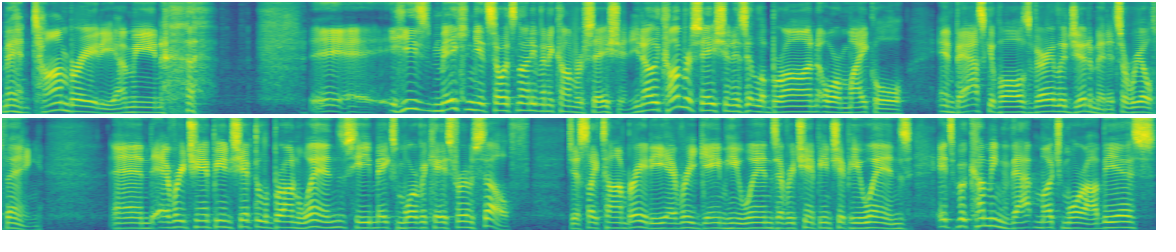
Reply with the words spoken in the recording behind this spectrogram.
man, Tom Brady, I mean, eh, he's making it so it's not even a conversation. You know, the conversation is it LeBron or Michael, and basketball is very legitimate. It's a real thing. And every championship that LeBron wins, he makes more of a case for himself. Just like Tom Brady, every game he wins, every championship he wins, it's becoming that much more obvious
